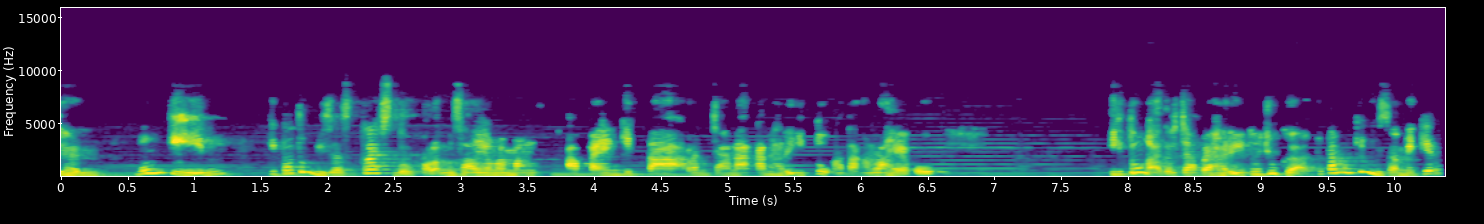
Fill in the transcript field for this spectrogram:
dan mungkin kita tuh bisa stres loh kalau misalnya memang apa yang kita rencanakan hari itu katakanlah ya kok itu nggak tercapai hari itu juga. Kita mungkin bisa mikir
